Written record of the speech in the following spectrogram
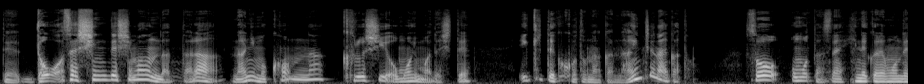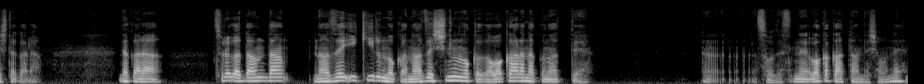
で、どうせ死んでしまうんだったら、何もこんな苦しい思いまでして、生きていくことなんかないんじゃないかと。そう思ったんですね。ひねくれもんでしたから。だから、それがだんだん、なぜ生きるのか、なぜ死ぬのかがわからなくなって、うん、そうですね。若かったんでしょうね。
